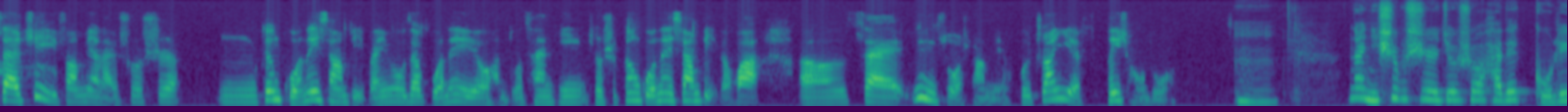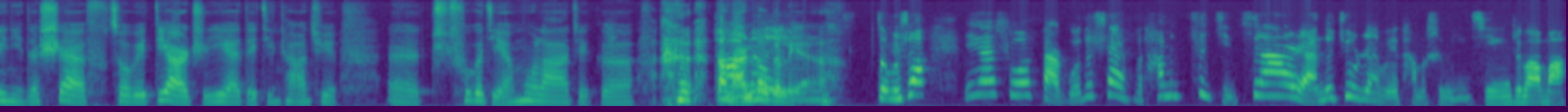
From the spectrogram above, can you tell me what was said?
在这一方面来说是。嗯，跟国内相比吧，因为我在国内也有很多餐厅，就是跟国内相比的话，呃，在运作上面会专业非常多。嗯，那你是不是就是说还得鼓励你的 chef 作为第二职业，得经常去呃出个节目啦，这个 到哪露个脸？怎么说？应该说，法国的 chef 他们自己自然而然的就认为他们是明星，知道吗？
